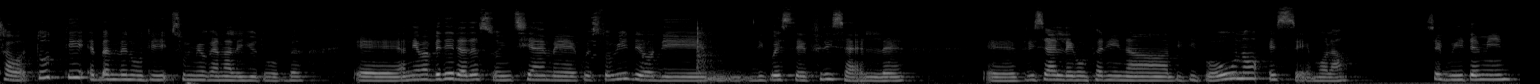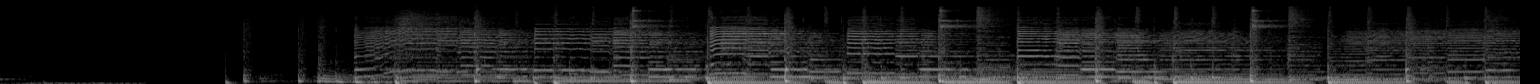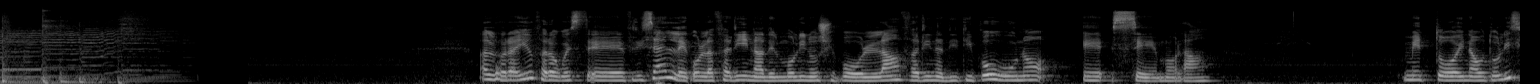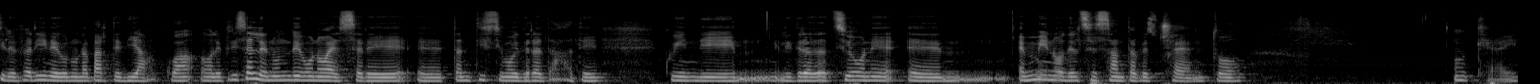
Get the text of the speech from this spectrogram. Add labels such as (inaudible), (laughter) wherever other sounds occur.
Ciao a tutti e benvenuti sul mio canale YouTube. Eh, andiamo a vedere adesso insieme questo video di, di queste friselle, eh, friselle con farina di tipo 1 e semola. Seguitemi. Allora, io farò queste friselle con la farina del molino cipolla, farina di tipo 1 e semola. Metto in autolisi le farine con una parte di acqua. le friselle non devono essere eh, tantissimo idratate, quindi mm, l'idratazione è, è meno del 60%. Ok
